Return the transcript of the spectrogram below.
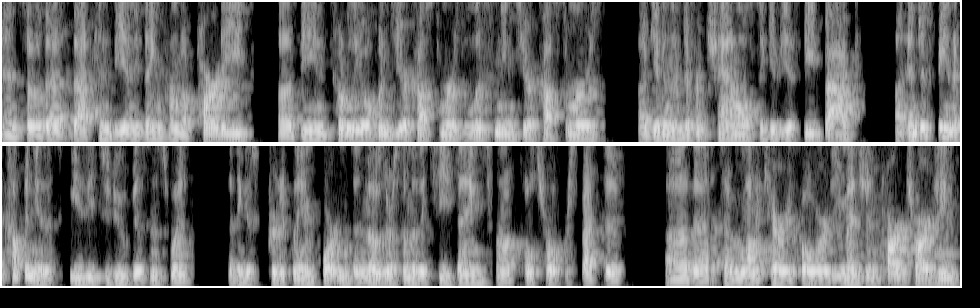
and so that that can be anything from a party, uh, being totally open to your customers, listening to your customers, uh, giving them different channels to give you feedback, uh, and just being a company that's easy to do business with. I think is critically important, and those are some of the key things from a cultural perspective uh, that uh, we want to carry forward. You mentioned hard charging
